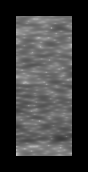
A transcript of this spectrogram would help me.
っ。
